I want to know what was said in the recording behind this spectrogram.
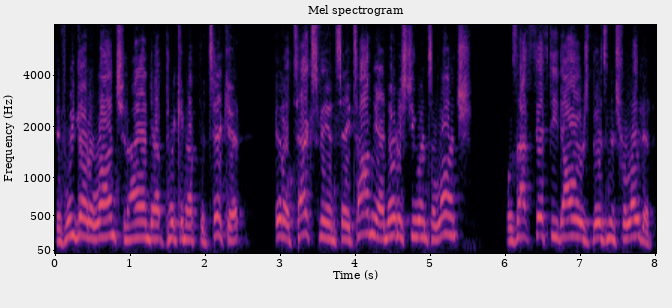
If we go to lunch and I end up picking up the ticket, it'll text me and say, Tommy, I noticed you went to lunch. Was that $50 business related?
